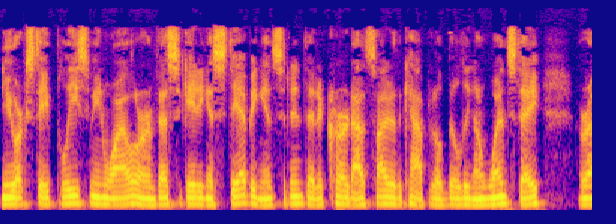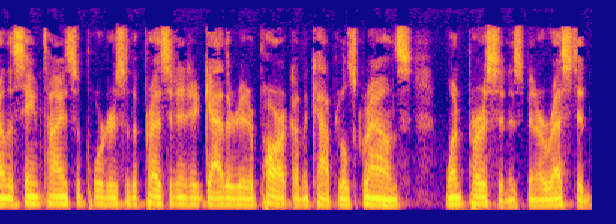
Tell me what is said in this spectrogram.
New York State Police, meanwhile, are investigating a stabbing incident that occurred outside of the Capitol building on Wednesday. Around the same time, supporters of the president had gathered at a park on the Capitol's grounds. One person has been arrested.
